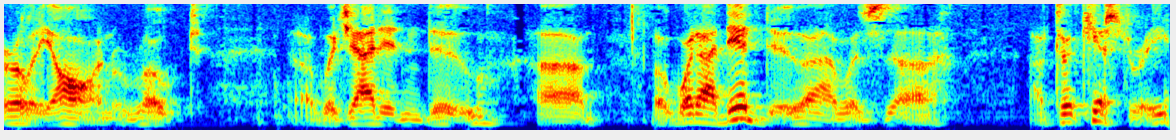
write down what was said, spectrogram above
early on wrote, uh, which I didn't do. Uh, but what I did do, I was uh, I took history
